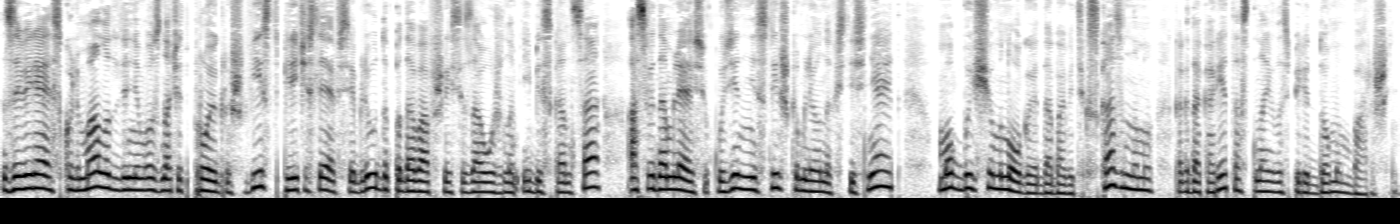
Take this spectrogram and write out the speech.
заверяя, сколь мало для него значит проигрыш вист, перечисляя все блюда, подававшиеся за ужином, и без конца, осведомляясь у кузин, не слишком ли он их стесняет, мог бы еще многое добавить к сказанному, когда карета остановилась перед домом барышень.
